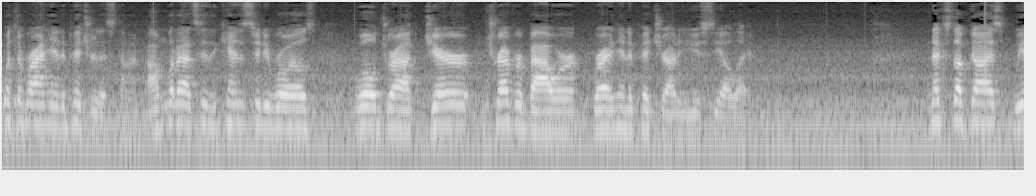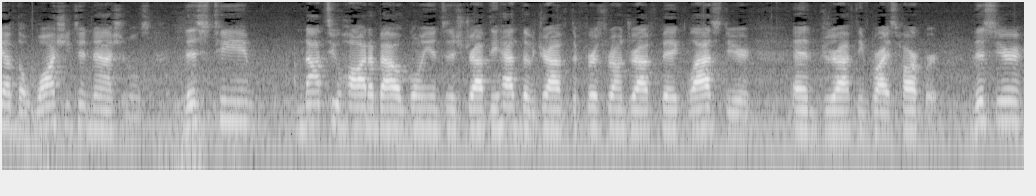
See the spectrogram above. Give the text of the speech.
with the right-handed pitcher this time. I'm gonna say the Kansas City Royals will draft Jer- Trevor Bauer, right-handed pitcher out of UCLA. Next up, guys, we have the Washington Nationals. This team, I'm not too hot about going into this draft. They had the draft, the first round draft pick last year, and drafting Bryce Harper. This year,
